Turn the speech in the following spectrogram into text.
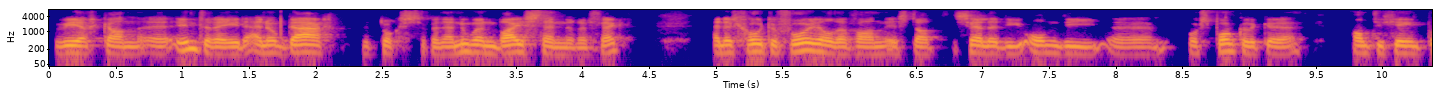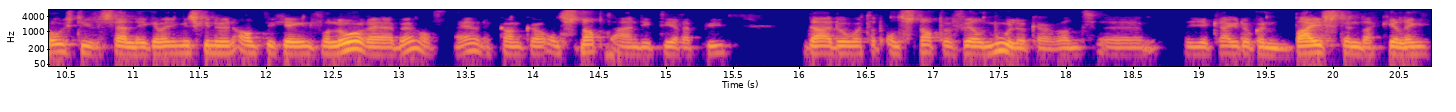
weer kan intreden en ook daar de toxische, dat noemen we een bystander effect. En het grote voordeel daarvan is dat cellen die om die oorspronkelijke antigeen positieve cellen liggen, die misschien hun antigeen verloren hebben, of hè, de kanker ontsnapt aan die therapie, daardoor wordt het ontsnappen veel moeilijker. Want uh, je krijgt ook een bystander killing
